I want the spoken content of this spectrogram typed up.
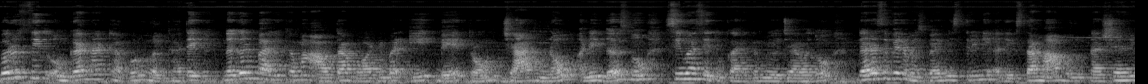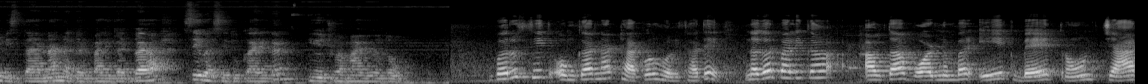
ભરૂચ સ્થિત ઓમકારનાથ ઠાકોર હોલ ખાતે નગરપાલિકામાં આવતા વોર્ડ નંબર એક, બે, ત્રણ, ચાર, નવ અને દસનો સેવા સેતુ કાર્યક્રમ યોજાયો હતો. ધારાસભ્ય રમેશભાઈ મિસ્ત્રીની અધ્યક્ષતામાં ભરૂચના શહેરી વિસ્તારના નગરપાલિકા દ્વારા સેવા સેતુ કાર્યક્રમ યોજવામાં આવ્યો હતો. ભરૂચ સ્થિત ઓમકારનાથ ઠાકોર હોલ ખાતે નગરપાલિકા આવતા વોર્ડ નંબર એક, બે, ત્રણ, ચાર,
